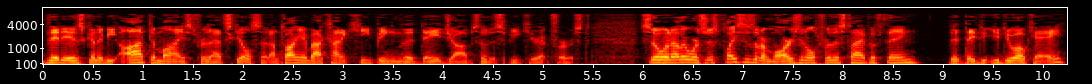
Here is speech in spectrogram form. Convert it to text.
that is going to be optimized for that skill set. I'm talking about kind of keeping the day job, so to speak, here at first. So in other words, there's places that are marginal for this type of thing that they do, you do okay,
